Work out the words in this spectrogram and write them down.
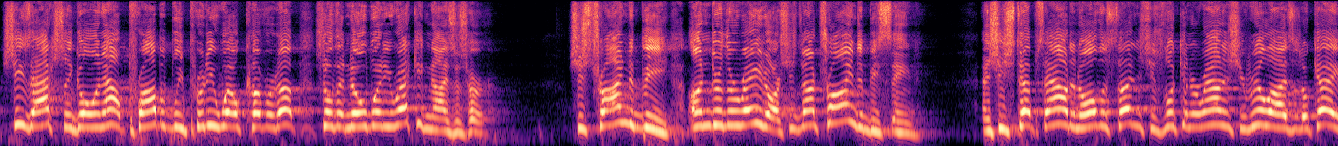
She's actually going out, probably pretty well covered up, so that nobody recognizes her. She's trying to be under the radar. She's not trying to be seen. And she steps out, and all of a sudden she's looking around and she realizes, okay,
